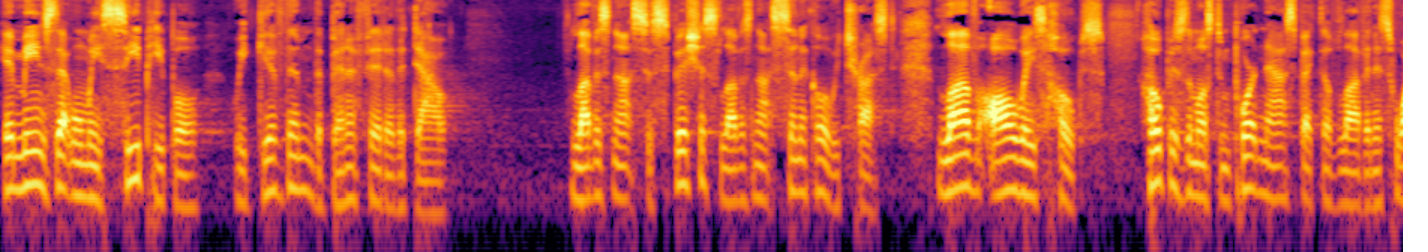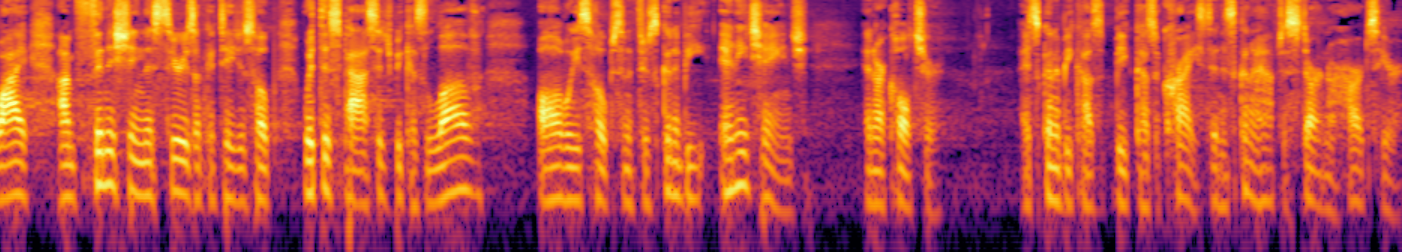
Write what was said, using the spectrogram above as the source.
It means that when we see people, we give them the benefit of the doubt. Love is not suspicious. Love is not cynical. We trust. Love always hopes. Hope is the most important aspect of love. And it's why I'm finishing this series on contagious hope with this passage because love always hopes. And if there's going to be any change in our culture, it's going to be because, because of Christ. And it's going to have to start in our hearts here.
